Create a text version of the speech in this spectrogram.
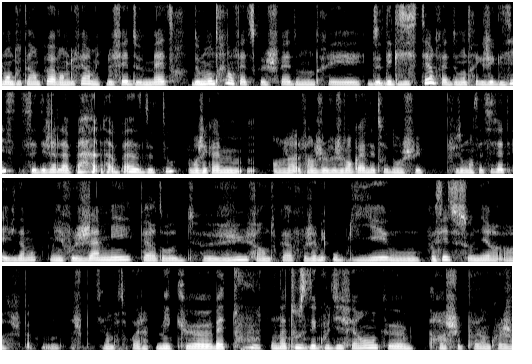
m'en doutais un peu avant de le faire, mais le fait de mettre, de montrer en fait ce que je fais, de montrer, d'exister en fait, de montrer que j'existe, c'est déjà la, la base de tout. Bon j'ai quand même, enfin je, je vends quand même des trucs dont je suis plus ou moins satisfaite évidemment mais il faut jamais perdre de vue enfin en tout cas faut jamais oublier ou faut essayer de se souvenir oh, je sais pas comment je dire n'importe quoi là mais que bah, tout on a tous des goûts différents que Oh, je sais pas dans quoi je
